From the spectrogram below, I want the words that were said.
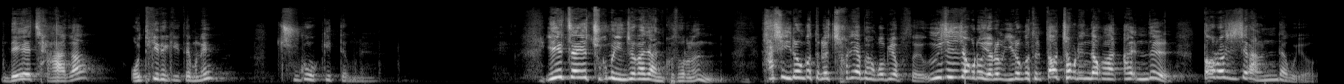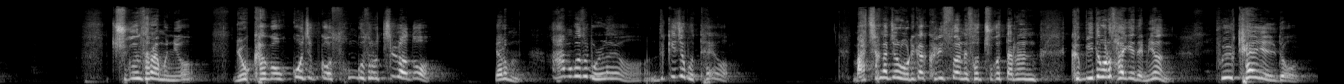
내 자아가 어떻게 됐기 때문에? 죽었기 때문에. 일자의 죽음을 인정하지 않고서는 사실 이런 것들을 처리할 방법이 없어요. 의지적으로 여러분 이런 것을 떠쳐버린다고 한들 떨어지지 않는다고요. 죽은 사람은요, 욕하고 꼬집고 송곳으로 찔러도 여러분 아무것도 몰라요. 느끼지 못해요. 마찬가지로 우리가 그리스도 안에서 죽었다는 그 믿음으로 살게 되면 불쾌할 일도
